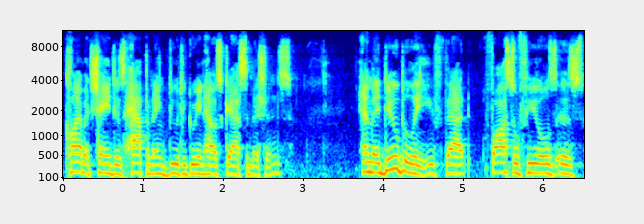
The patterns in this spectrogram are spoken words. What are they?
climate change is happening due to greenhouse gas emissions and they do believe that fossil fuels is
